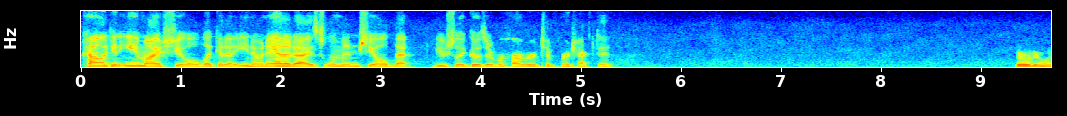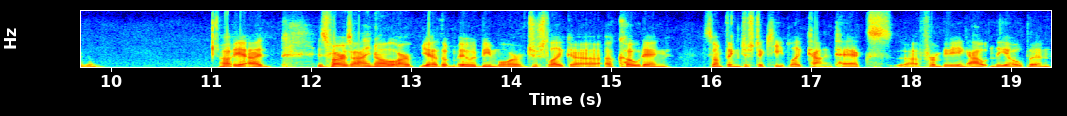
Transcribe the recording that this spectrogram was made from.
kind of like an EMI shield, like a you know an anodized aluminum shield that usually goes over hardware to protect it? Joe, do you want to go? Oh yeah, I, as far as I know, our yeah, the, it would be more of just like a, a coating something just to keep like contacts uh, from being out in the open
